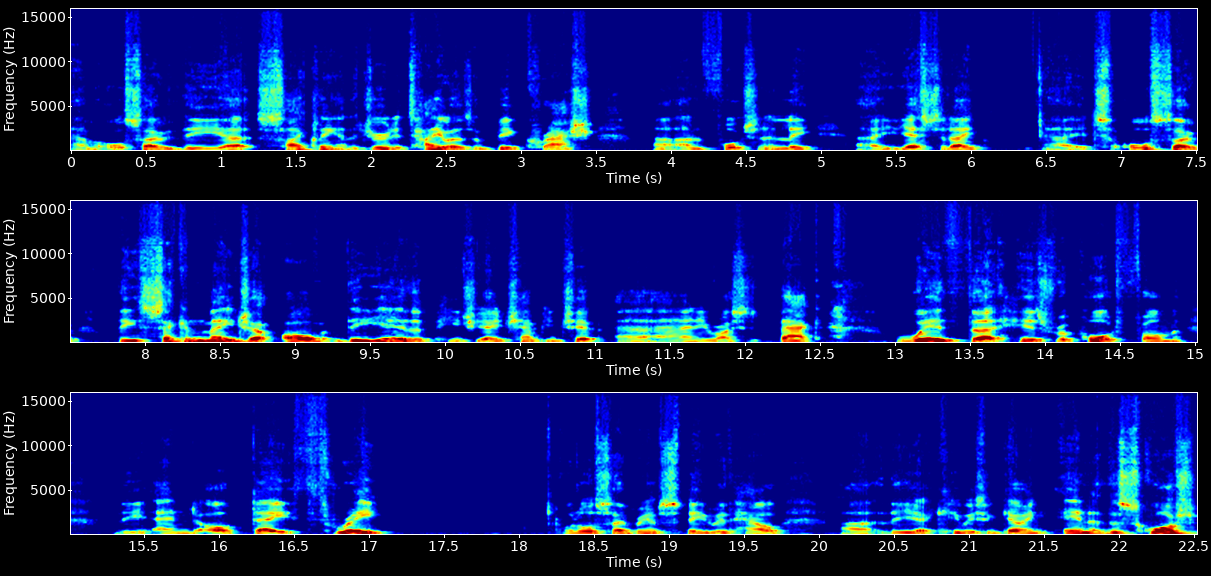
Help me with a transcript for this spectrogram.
Um, also, the uh, cycling at the Giro d'Italia was a big crash, uh, unfortunately, uh, yesterday. Uh, it's also the second major of the year, the PGA Championship, uh, and Andy Rice is back with uh, his report from the end of day three. We'll also bring up speed with how the Kiwis are going in the squash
